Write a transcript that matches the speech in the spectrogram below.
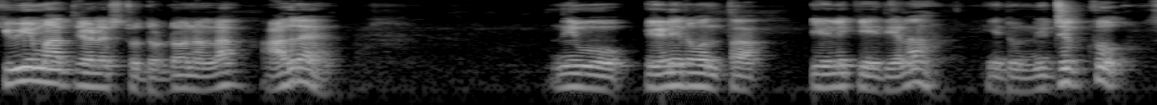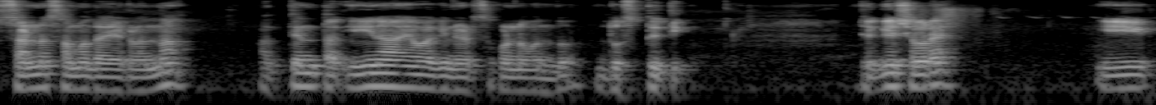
ಕಿವಿ ಮಾತು ಹೇಳೋಷ್ಟು ದೊಡ್ಡವನಲ್ಲ. ಆದರೆ ನೀವು ಹೇಳಿರುವಂಥ ಹೇಳಿಕೆ ಇದೆಯಲ್ಲ ಇದು ನಿಜಕ್ಕೂ ಸಣ್ಣ ಸಮುದಾಯಗಳನ್ನು ಅತ್ಯಂತ ಹೀನಾಯವಾಗಿ ನಡೆಸಿಕೊಂಡ ಒಂದು ದುಸ್ಥಿತಿ. ಜಗ್ಗೇಶ್ ಅವರೇ, ಈ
